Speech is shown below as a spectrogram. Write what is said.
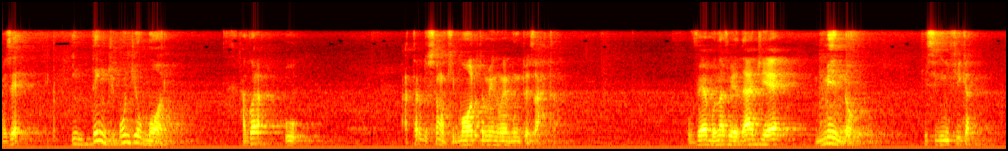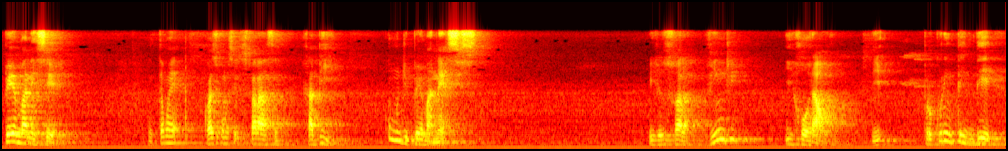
mas é entende onde eu moro. Agora, o, a tradução aqui, moro, também não é muito exata. O verbo, na verdade, é meno, que significa permanecer. Então é quase como se eles falassem, Rabi, onde permaneces? E Jesus fala, vinde e roral. E procure entender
